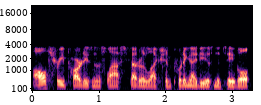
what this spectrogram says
all three parties in this last federal election putting ideas on the table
